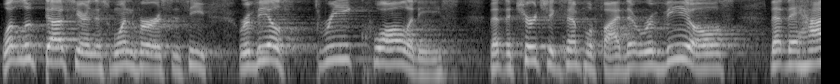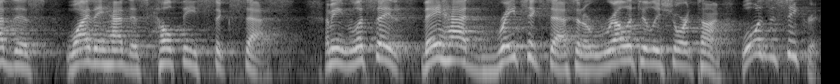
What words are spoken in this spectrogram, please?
What Luke does here in this one verse is he reveals three qualities that the church exemplified that reveals that they had this, why they had this healthy success. I mean, let's say they had great success in a relatively short time. What was the secret?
